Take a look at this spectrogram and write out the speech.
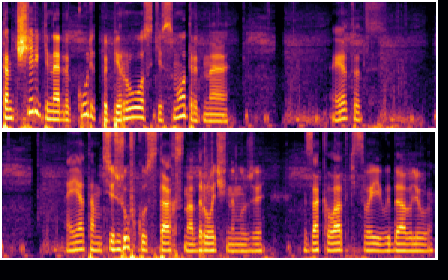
там челики, наверное, курят папироски, смотрят на этот. А я там сижу в кустах с надроченным уже. Закладки свои выдавливаю.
